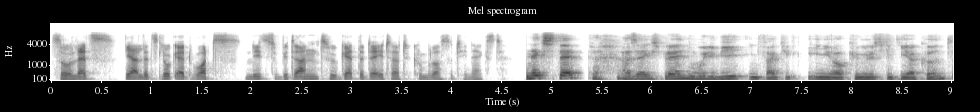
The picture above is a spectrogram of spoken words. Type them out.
so let's yeah let's look at what needs to be done to get the data to Cumulocity next. Next step, as I explained, will be in fact in your Cumulocity account.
